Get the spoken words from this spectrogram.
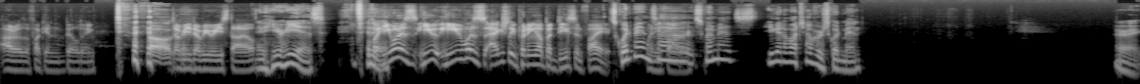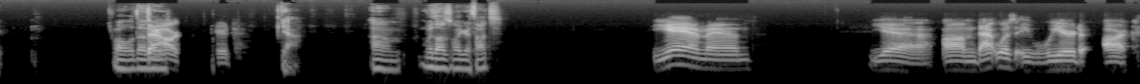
out of the fucking building, Oh, okay. WWE style. and here he is. Today. But he was he he was actually putting up a decent fight. Squidman's when he fought uh, her. Squidman's you gotta watch out for Squidman. All right. Well, those that are arc, dude. yeah. Um, were those all your thoughts? Yeah, man. Yeah. Um, that was a weird arc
